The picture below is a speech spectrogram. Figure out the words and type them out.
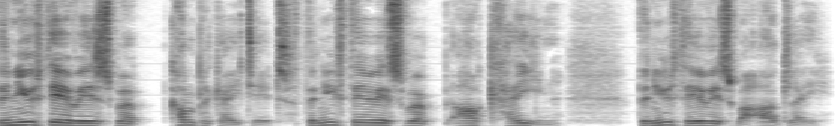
The new theories were complicated, the new theories were arcane, the new theories were ugly.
